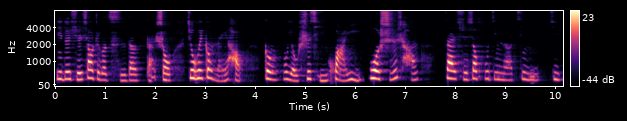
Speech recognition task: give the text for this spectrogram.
你对“学校”这个词的感受就会更美好，更富有诗情画意。我时常在学校附近的禁忌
